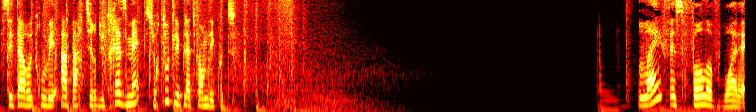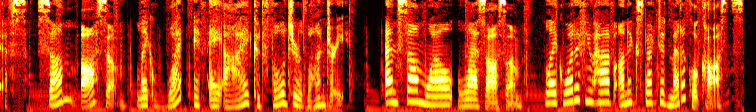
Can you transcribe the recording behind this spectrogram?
C'est à retrouver à partir du 13 mai sur toutes les plateformes d'écoute. Life is full of what ifs. Some awesome, like what if AI could fold your laundry? And some, well, less awesome, like what if you have unexpected medical costs?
